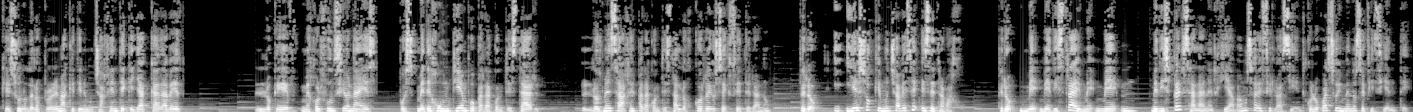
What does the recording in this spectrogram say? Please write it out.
que es uno de los problemas que tiene mucha gente, que ya cada vez lo que mejor funciona es, pues me dejo un tiempo para contestar los mensajes, para contestar los correos, etcétera, ¿no? Pero, y, eso que muchas veces es de trabajo, pero me, distrae, me, me, me dispersa la energía, vamos a decirlo así, con lo cual soy menos eficiente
